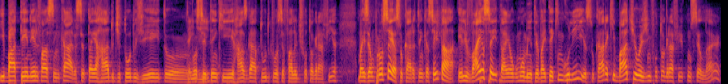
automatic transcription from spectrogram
e bater nele e falar assim, cara, você tá errado de todo jeito, Entendi. você tem que rasgar tudo que você fala de fotografia, mas é um processo, o cara tem que aceitar. Ele vai aceitar em algum momento, ele vai ter que engolir isso. O cara que bate hoje em fotografia com celular,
